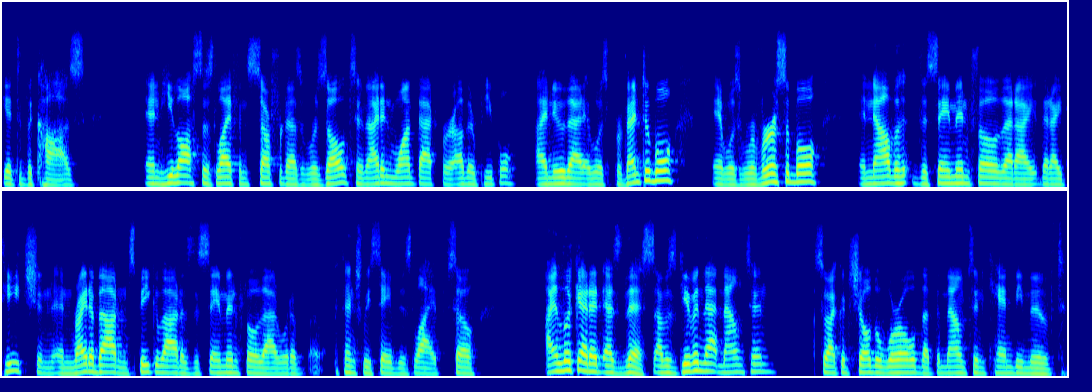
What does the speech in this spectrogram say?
get to the cause and he lost his life and suffered as a result. And I didn't want that for other people. I knew that it was preventable, it was reversible. And now the, the same info that I that I teach and, and write about and speak about is the same info that would have uh, potentially saved his life. So I look at it as this. I was given that mountain so I could show the world that the mountain can be moved.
